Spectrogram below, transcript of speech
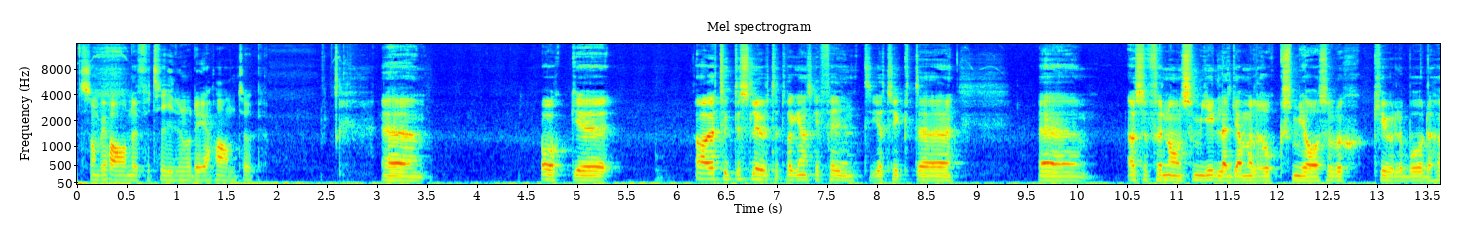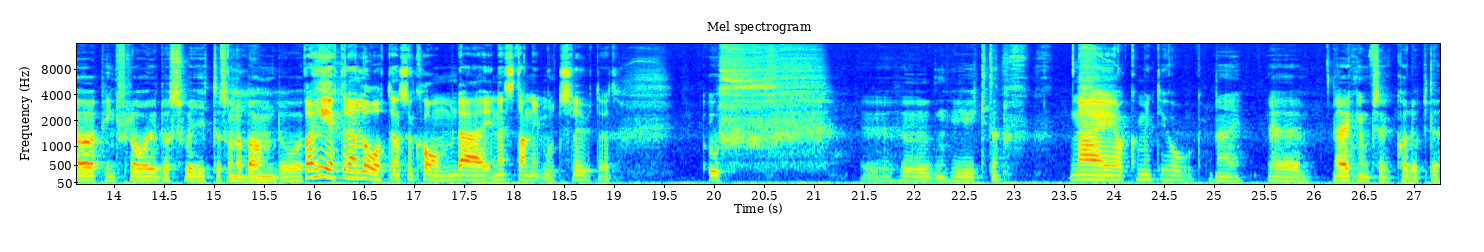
Som vi har nu för tiden och det är han typ. Eh, och eh, ja, jag tyckte slutet var ganska fint. Jag tyckte... Eh, alltså för någon som gillar gammal rock som jag så var det kul att både höra Pink Floyd och Sweet och sådana band. Och, Vad heter den låten som kom där nästan mot slutet? uff, hur, hur gick den? Nej, jag kommer inte ihåg. Nej. Nej, jag kan försöka kolla upp det.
